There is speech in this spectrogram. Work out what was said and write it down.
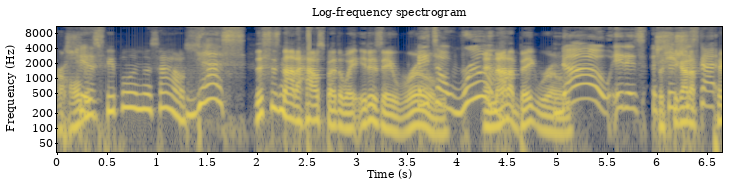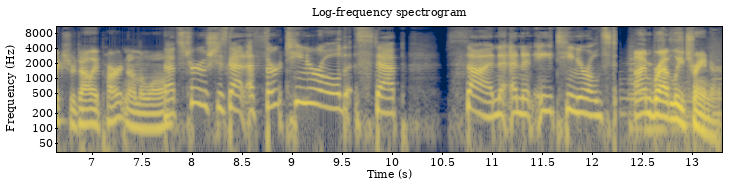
Are all She these has- people in this house? Yes. This is not a house, by the way. It is a room. It's a room. And not a big room. No, it is. But so she got she's a picture of Dolly Parton on the wall. That's true. She's got a 13 year old step son and an 18 year old step. I'm Bradley Traynor.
